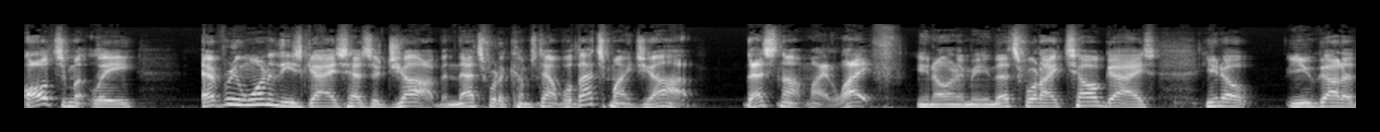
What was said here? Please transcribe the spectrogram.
ultimately, every one of these guys has a job, and that's what it comes down. Well, that's my job. That's not my life. You know what I mean? That's what I tell guys. You know, you got to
